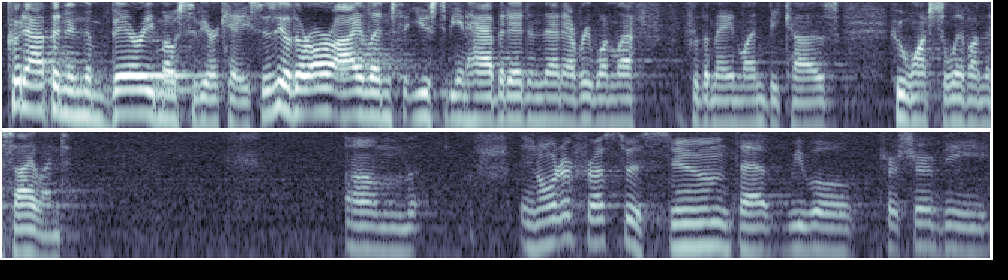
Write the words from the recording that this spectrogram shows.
could happen in the very most severe cases. You know, there are islands that used to be inhabited, and then everyone left for the mainland because who wants to live on this island? Um, in order for us to assume that we will for sure be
